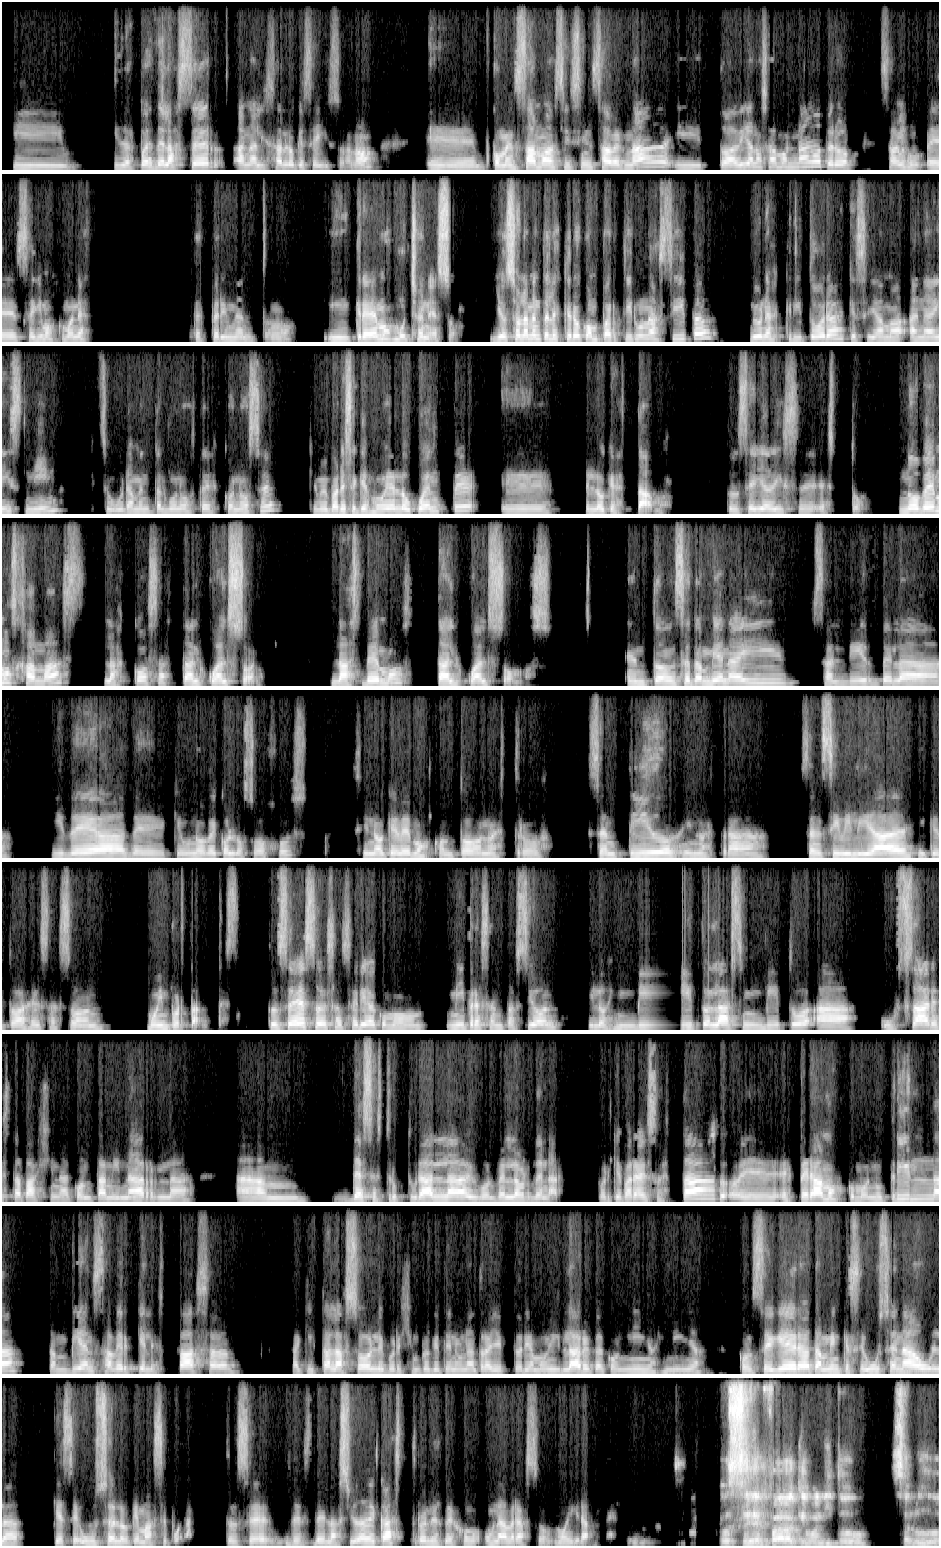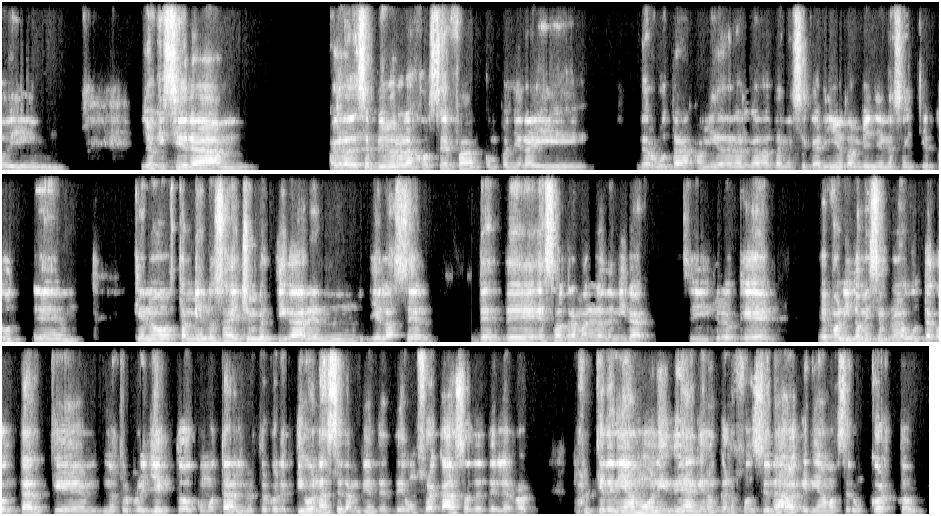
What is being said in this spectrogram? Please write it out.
y, y después del hacer analizar lo que se hizo, ¿no? Eh, comenzamos así sin saber nada y todavía no sabemos nada, pero eh, seguimos como en este experimento, ¿no? Y creemos mucho en eso. Yo solamente les quiero compartir una cita de una escritora que se llama Anaïs Nin, seguramente alguno de ustedes conoce, que me parece que es muy elocuente eh, en lo que estamos. Entonces ella dice esto, no vemos jamás las cosas tal cual son, las vemos tal cual somos. Entonces también ahí salir de la idea de que uno ve con los ojos, sino que vemos con todos nuestros sentidos y nuestras sensibilidades y que todas esas son muy importantes. Entonces eso, esa sería como mi presentación y los invito, las invito a usar esta página, contaminarla, desestructurarla y volverla a ordenar, porque para eso está, eh, esperamos como nutrirla, también saber qué les pasa. Aquí está la Sole, por ejemplo, que tiene una trayectoria muy larga con niños y niñas con ceguera, también que se use en aula, que se use lo que más se pueda. Entonces, desde la ciudad de Castro les dejo un abrazo muy grande. Josefa, qué bonito saludo y yo quisiera mm, agradecer primero a la Josefa, compañera ahí de ruta, amiga de larga data, en ese cariño también y en esa inquietud, em, que nos, también nos ha hecho investigar y el hacer desde esa otra manera de mirar. ¿sí? Creo que es bonito, a mí siempre me gusta contar que nuestro proyecto como tal, nuestro colectivo, nace también desde un fracaso, desde el error, porque teníamos una idea que nunca nos funcionaba, queríamos hacer un corto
